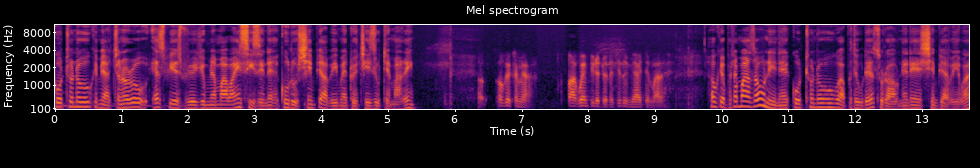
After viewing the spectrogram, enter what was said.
ကိုထွန်းတို့ခင်ဗျာကျွန်တော်တို့ SPS Radio မြန်မာပိုင်းစီစဉ်နဲ့အခုတို့ရှင်းပြပေးမဲ့အတွက်ကျေးဇူးတင်ပါတယ်ဟုတ်ကဲ့ခင်ဗျပါခွင့်ပြုတဲ့အတွက်ကျေးဇူးအများကြီးတင်ပါတယ်ဟုတ်ကဲ့ပထမဆုံးအနေနဲ့ကိုထွန်းတို့ကဘယ်သူလဲဆိုတာကိုနည်းနည်းရှင်းပြပေးပါ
